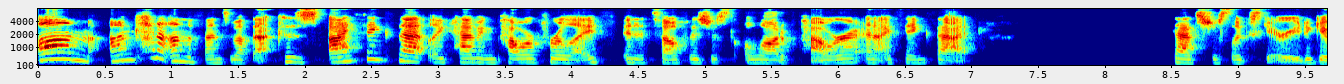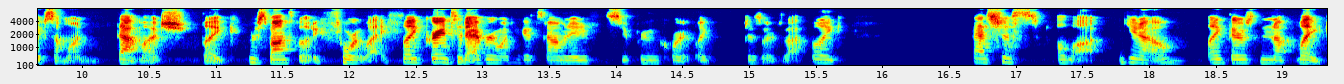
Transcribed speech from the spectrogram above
Um, I'm kind of on the fence about that because I think that like having power for life in itself is just a lot of power, and I think that that's just like scary to give someone that much like responsibility for life. Like, granted, everyone who gets nominated for the Supreme Court like deserves that, but like that's just a lot, you know. Mhm. Like, there's not like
